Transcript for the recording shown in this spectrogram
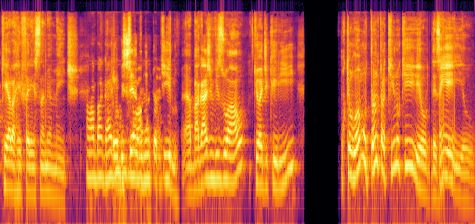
aquela referência na minha mente. É uma bagagem eu observo visual. muito aquilo. É a bagagem visual que eu adquiri, porque eu amo tanto aquilo que eu desenhei, eu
